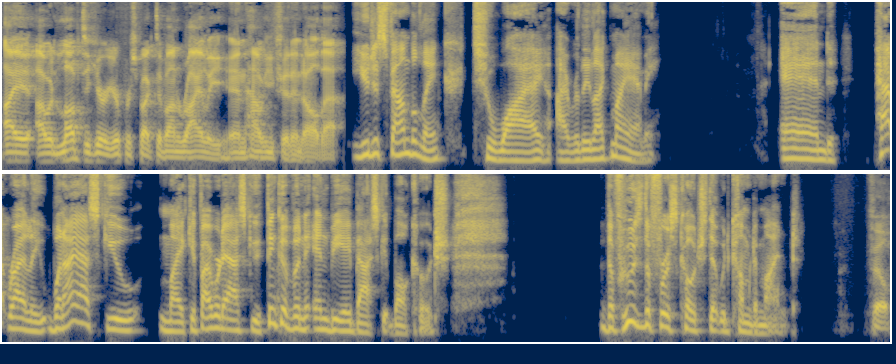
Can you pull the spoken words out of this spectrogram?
I, I would love to hear your perspective on Riley and how he fit into all that. You just found the link to why I really like Miami. And Pat Riley, when I ask you, Mike, if I were to ask you, think of an NBA basketball coach. The, who's the first coach that would come to mind? Phil.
